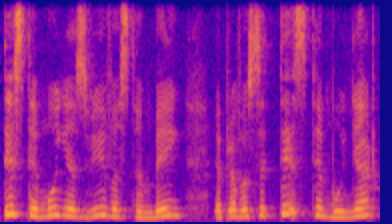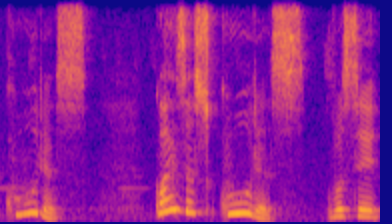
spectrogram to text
Testemunhas vivas também é para você testemunhar curas. Quais as curas você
